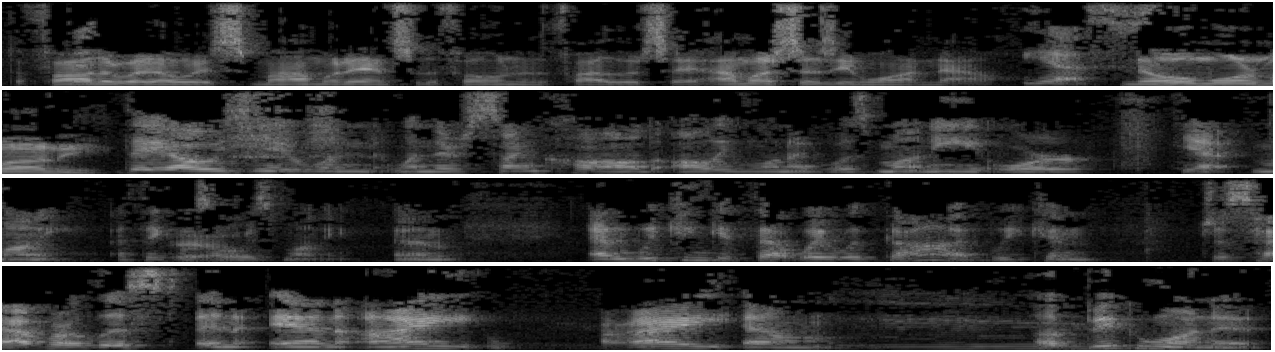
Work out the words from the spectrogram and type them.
the father would always, mom would answer the phone, and the father would say, "How much does he want now?" yes, No more money. they always knew when when their son called, all he wanted was money or yeah, money. I think it was Yeah. always money, and and we can get that way with God. We can just have our list, and and I I am a big one at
